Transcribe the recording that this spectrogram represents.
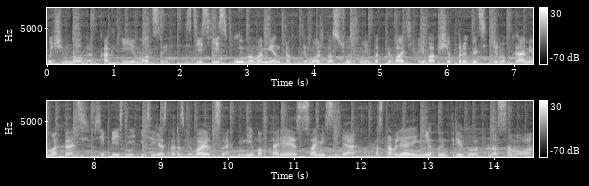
очень много, как и эмоций. Здесь есть уйма моментов, где можно с чувствами подпевать или вообще прыгать и руками махать. Все песни интересно развиваются, не повторяя сами себя, оставляя некую интригу до самого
